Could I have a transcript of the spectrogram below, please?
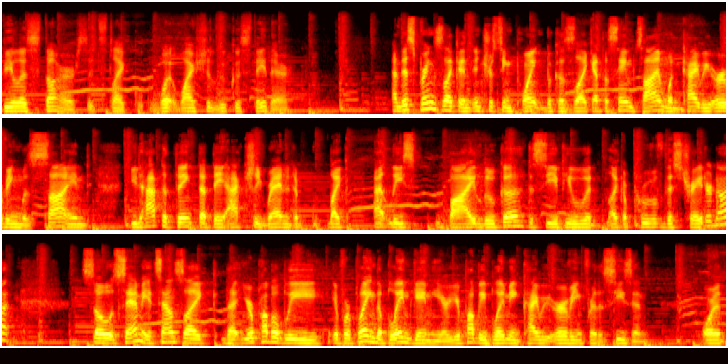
B-list stars. It's like, what? Why should Luka stay there? And this brings like an interesting point because like at the same time when Kyrie Irving was signed, you'd have to think that they actually ran it like at least by Luka to see if he would like approve of this trade or not. So Sammy, it sounds like that you're probably if we're playing the blame game here, you're probably blaming Kyrie Irving for the season or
